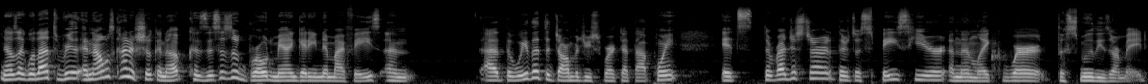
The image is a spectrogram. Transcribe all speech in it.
And I was like, well, that's real. And I was kind of shooken up because this is a grown man getting in my face. And the way that the Jamba Juice worked at that point, it's the register, there's a space here, and then like where the smoothies are made.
